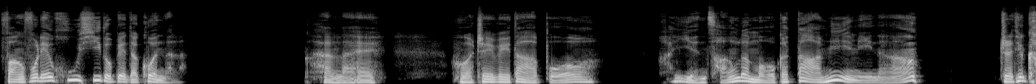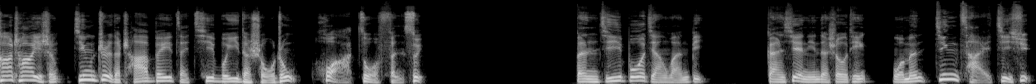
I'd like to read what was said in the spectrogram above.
仿佛连呼吸都变得困难了。看来，我这位大伯还隐藏了某个大秘密呢。只听咔嚓一声，精致的茶杯在戚不义的手中化作粉碎。本集播讲完毕，感谢您的收听，我们精彩继续。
